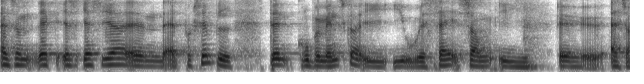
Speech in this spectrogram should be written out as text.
Altså, jeg, jeg, jeg siger, øh, at for eksempel den gruppe mennesker i, i USA, som i øh, altså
